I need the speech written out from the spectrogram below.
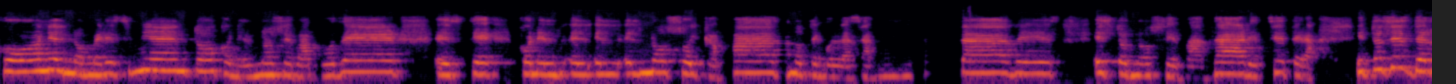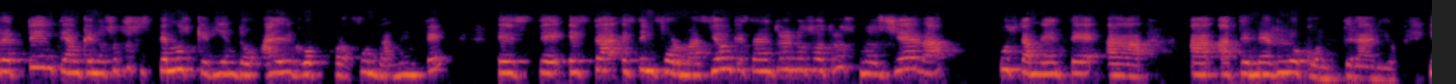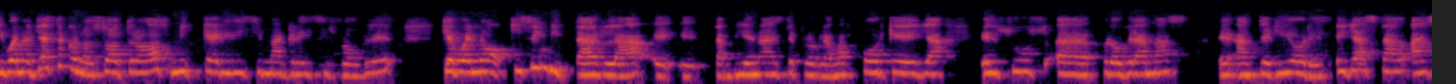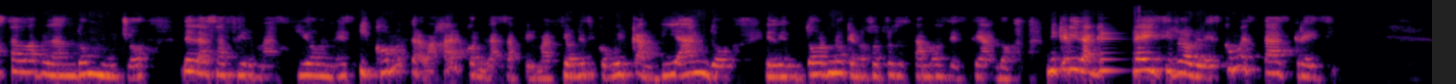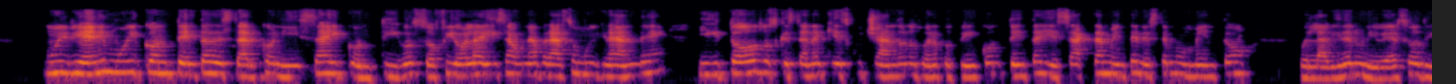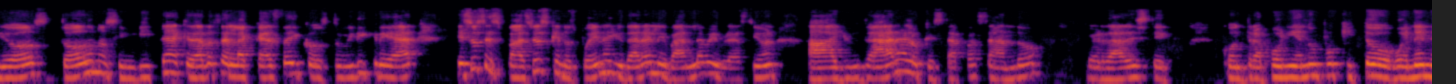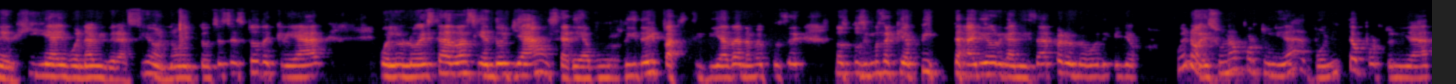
con el no merecimiento, con el no se va a poder, este, con el, el, el, no soy capaz, no tengo las habilidades esto no se va a dar, etcétera. Entonces, de repente, aunque nosotros estemos queriendo algo profundamente, este, esta, esta información que está dentro de nosotros nos lleva justamente a, a, tener lo contrario. Y bueno, ya está con nosotros mi queridísima Gracie Robles, que bueno, quise invitarla eh, eh, también a este programa porque ella en sus uh, programas eh, anteriores, ella ha estado, ha estado hablando mucho de las afirmaciones y cómo trabajar con las afirmaciones y cómo ir cambiando el entorno que nosotros estamos deseando. Mi querida Gracie Robles, ¿cómo estás, Gracie? Muy bien y muy contenta de estar con Isa y contigo, Sofía. Hola, Isa, un abrazo muy grande y todos los que están aquí escuchándonos, bueno, pues bien contenta y exactamente en este momento pues la vida, el universo, Dios, todo nos invita a quedarnos en la casa y construir y crear esos espacios que nos pueden ayudar a elevar la vibración, a ayudar a lo que está pasando, ¿verdad? Este, contraponiendo un poquito buena energía y buena vibración, ¿no? Entonces esto de crear, lo, lo, he estado haciendo ya, o sea, de aburrida y fastidiada, no me puse, nos pusimos aquí a pintar y a organizar, pero luego dije yo, bueno, es una oportunidad, bonita oportunidad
